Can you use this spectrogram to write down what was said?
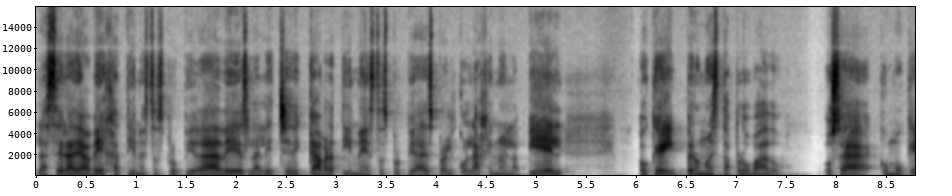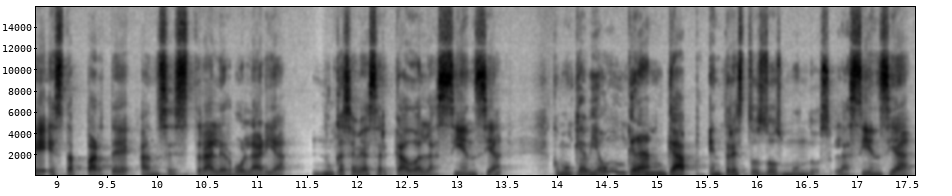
la, cera de abeja tiene estas propiedades, la leche de cabra tiene estas propiedades para el colágeno en la piel ok, pero no está probado. O sea, como que esta parte ancestral herbolaria nunca se había acercado a la ciencia, como que había un gran gap entre estos dos mundos, la ciencia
